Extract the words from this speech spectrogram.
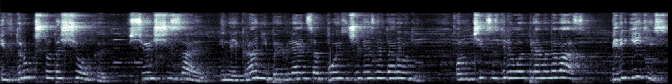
И вдруг что-то щелкает, все исчезает, и на экране появляется поезд железной дороги. Он мчится стрелой прямо на вас. Берегитесь!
